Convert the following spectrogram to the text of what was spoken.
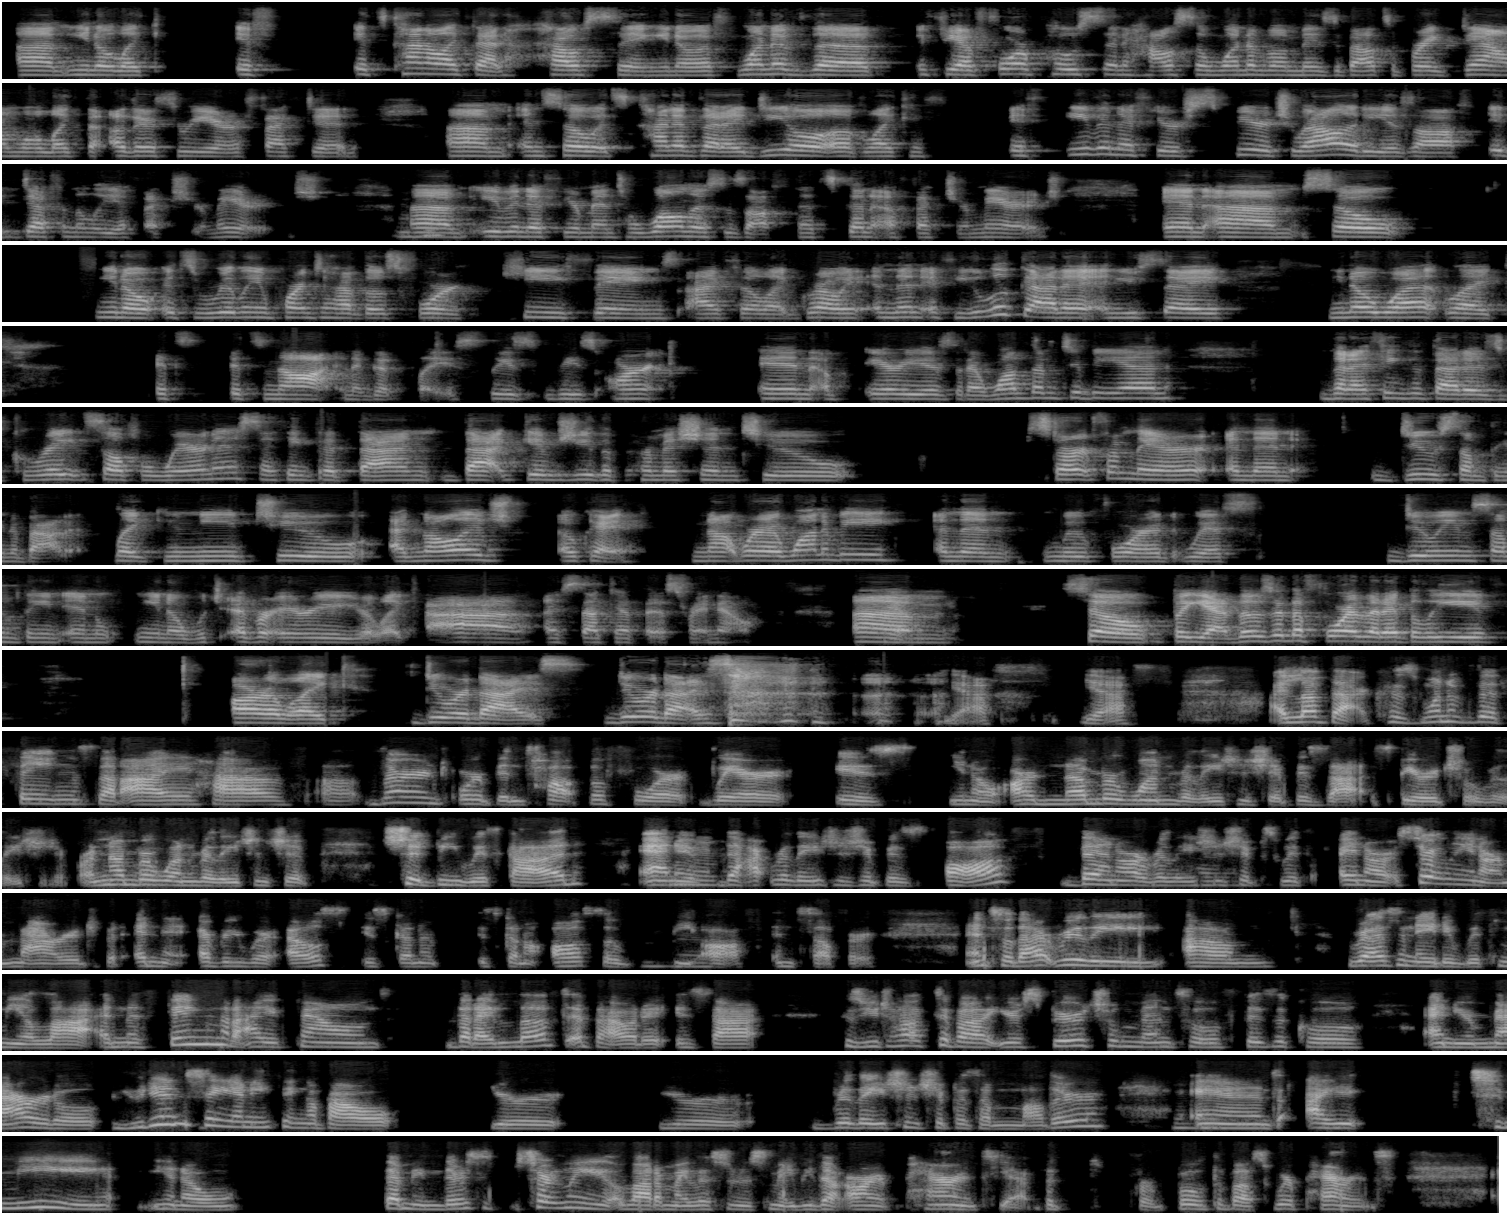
um, you know like if it's kind of like that house thing you know if one of the if you have four posts in a house and one of them is about to break down well like the other three are affected um, and so it's kind of that ideal of like if if even if your spirituality is off it definitely affects your marriage. Mm-hmm. um, even if your mental wellness is off that's going to affect your marriage. And um, so you know it's really important to have those four key things i feel like growing. And then if you look at it and you say you know what? Like it's it's not in a good place. These these aren't in areas that i want them to be in then i think that that is great self-awareness i think that then that gives you the permission to start from there and then do something about it like you need to acknowledge okay not where i want to be and then move forward with doing something in you know whichever area you're like ah i suck at this right now um yeah. so but yeah those are the four that i believe are like do or dies, do or dies. yes, yes. I love that because one of the things that I have uh, learned or been taught before, where is you know our number one relationship is that spiritual relationship. Our number one relationship should be with God, and mm-hmm. if that relationship is off, then our relationships with in our certainly in our marriage, but and everywhere else is gonna is gonna also be mm-hmm. off and suffer. And so that really um, resonated with me a lot. And the thing that I found that I loved about it is that because you talked about your spiritual, mental, physical, and your marital, you didn't say anything about your your relationship as a mother. Mm-hmm. And I to me, you know, I mean, there's certainly a lot of my listeners maybe that aren't parents yet, but for both of us, we're parents.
